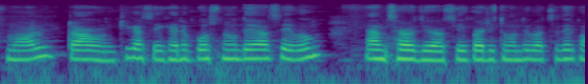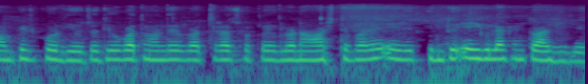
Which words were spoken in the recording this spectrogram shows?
small town ঠিক আছে? এখানে প্রশ্ন দেওয়া আছে এবং অ্যান্সারও দেওয়া আছে। এই কয়টি তোমাদের বাচ্চাদের কমপ্লিট করে দিও। যদিও বা তোমাদের বাচ্চারা ছোটো, এগুলো নাও আসতে পারে। এই কিন্তু এইগুলো কিন্তু আসবে।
